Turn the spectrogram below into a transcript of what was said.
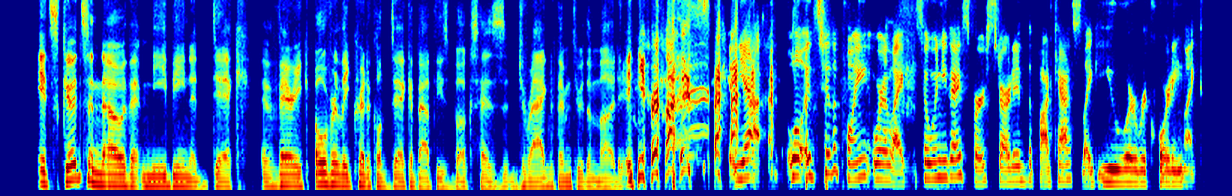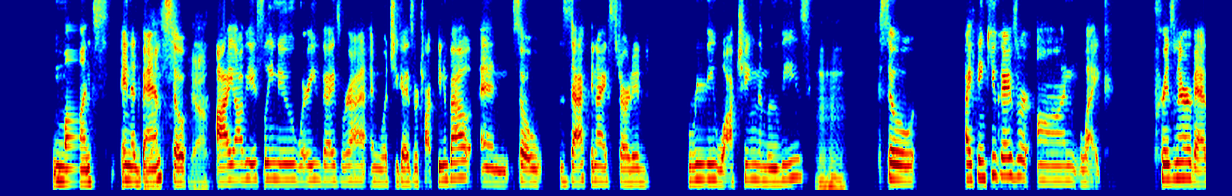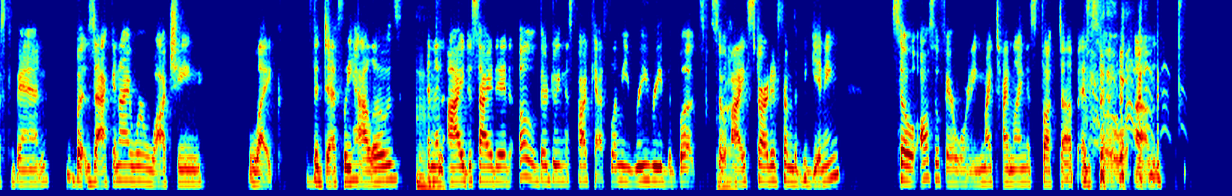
it's good to know that me being a dick, a very overly critical dick about these books, has dragged them through the mud in your eyes. yeah. Well, it's to the point where like so when you guys first started the podcast, like you were recording like months in advance. Yes, So yeah, I obviously knew where you guys were at and what you guys were talking about. And so Zach and I started rewatching the movies. hmm So I think you guys were on like Prisoner of Azkaban, but Zach and I were watching like the Deathly Hallows. Mm-hmm. And then I decided, oh, they're doing this podcast. Let me reread the books. So Right. I started from the beginning. So also fair warning, my timeline is fucked up. And so um,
